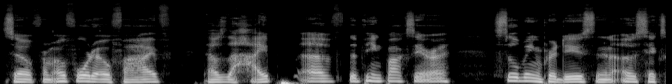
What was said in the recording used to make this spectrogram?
So from 04 to 05, that was the hype of the pink box era still being produced. And then 06,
